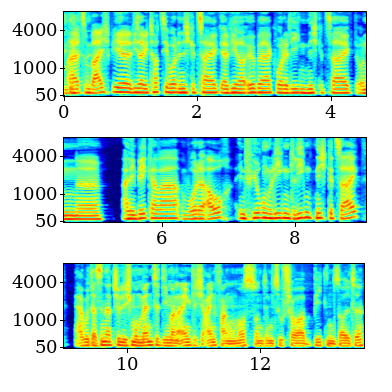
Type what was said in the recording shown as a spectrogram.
Mal zum Beispiel, Lisa Vitozzi wurde nicht gezeigt, Elvira Oeberg wurde liegend nicht gezeigt und äh, Alim Bekava wurde auch in Führung liegend, liegend nicht gezeigt. Ja gut, das sind natürlich Momente, die man eigentlich einfangen muss und dem Zuschauer bieten sollte,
